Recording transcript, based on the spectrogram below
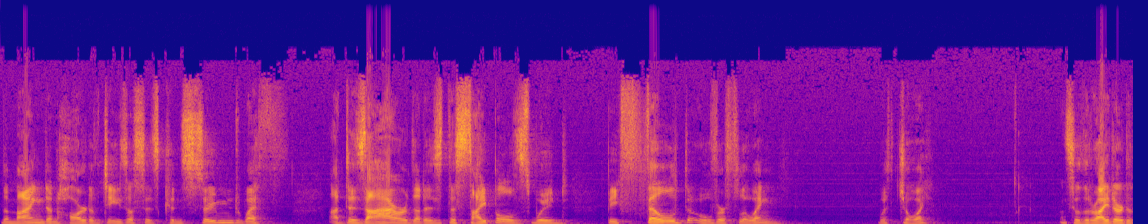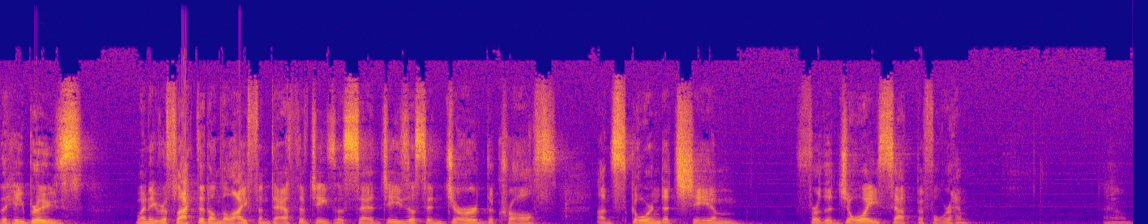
the mind and heart of Jesus is consumed with a desire that his disciples would be filled to overflowing with joy. And so the writer to the Hebrews, when he reflected on the life and death of Jesus, said, Jesus endured the cross and scorned its shame for the joy set before him. Um,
